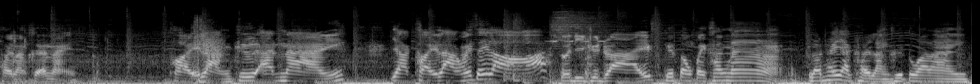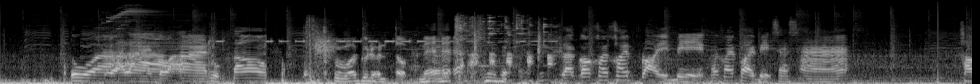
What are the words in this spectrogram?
ถอยหลังคืออันไหน ถอยหลังคืออันไหน อยากถอยหลังไม่ใช่หรอๆตัวดีคือ drive คือตรงไปข้างหน้า แล้วถ้าอยากถอยหลังคือตัวอะไร ตัวตัวอะไร R ตัว R ถูกต้อง กูว่ากูโดนตบแน่ แล้วก็ค่อยๆ ปล่อยเบรกค่อยๆ ปล่อยเบรกช้าๆ เขา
